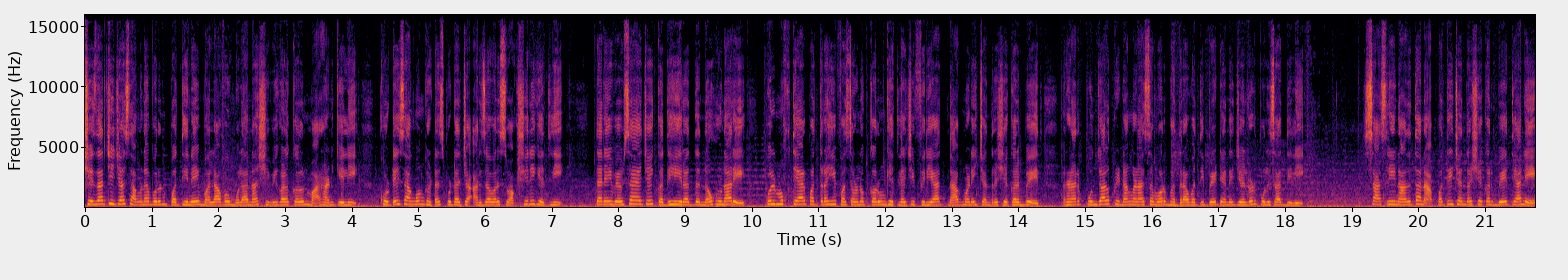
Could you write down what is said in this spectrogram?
शेजारचीच्या सांगण्यावरून पतीने मला व मुलांना शिवीगाळ करून मारहाण केली खोटे सांगून घटस्फोटाच्या अर्जावर स्वाक्षरी घेतली. त्याने व्यवसायाचे कधीही रद्द न होणारे कुलमुख्तियार ही फसवणूक करून घेतल्याची फिर्याद नागमणी चंद्रशेखर बेद राहणार पुंजाल क्रीडांगणासमोर भद्रावती पेठ याने जेलरोड पोलिसात दिली. सासरी नांदताना पती चंद्रशेखर बेत याने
